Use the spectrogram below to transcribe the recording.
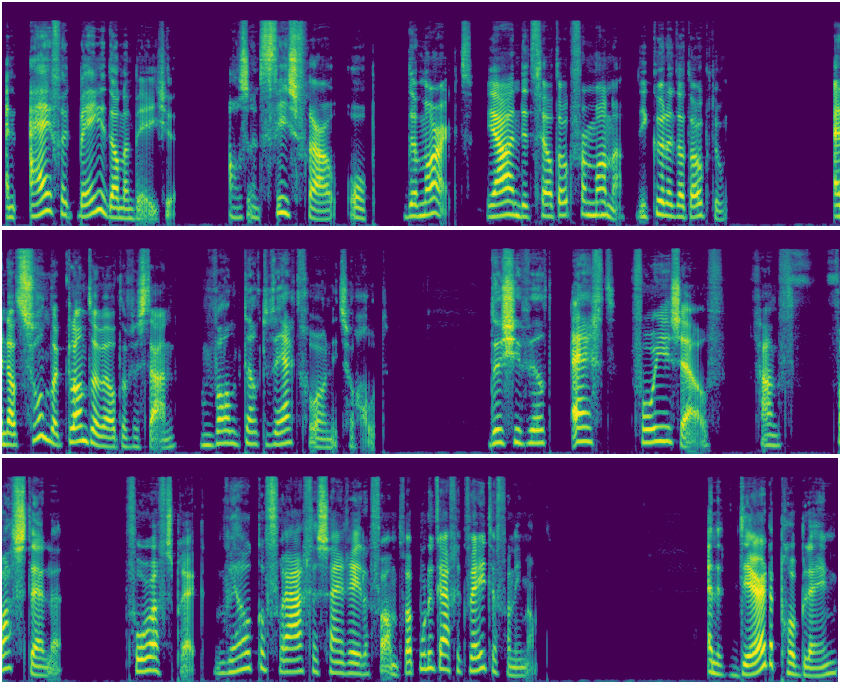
En eigenlijk ben je dan een beetje als een visvrouw op de markt. Ja, en dit geldt ook voor mannen. Die kunnen dat ook doen. En dat zonder klanten wel te verstaan, want dat werkt gewoon niet zo goed. Dus je wilt echt voor jezelf gaan vaststellen voor een gesprek welke vragen zijn relevant. Wat moet ik eigenlijk weten van iemand? En het derde probleem,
